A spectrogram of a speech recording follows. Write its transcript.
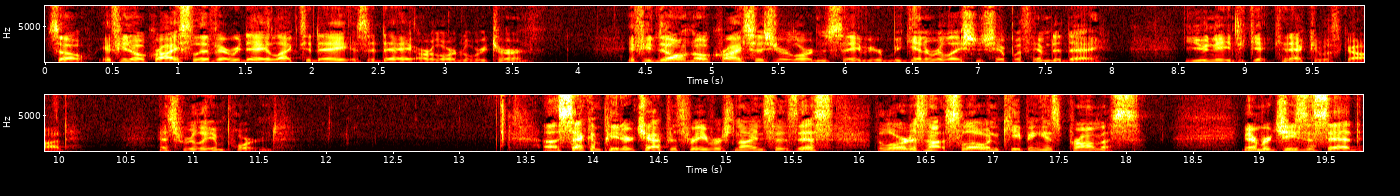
So, if you know Christ, live every day like today is the day our Lord will return. If you don't know Christ as your Lord and Savior, begin a relationship with Him today. You need to get connected with God. That's really important. Uh, 2 Peter chapter 3, verse 9 says this The Lord is not slow in keeping his promise. Remember, Jesus said,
